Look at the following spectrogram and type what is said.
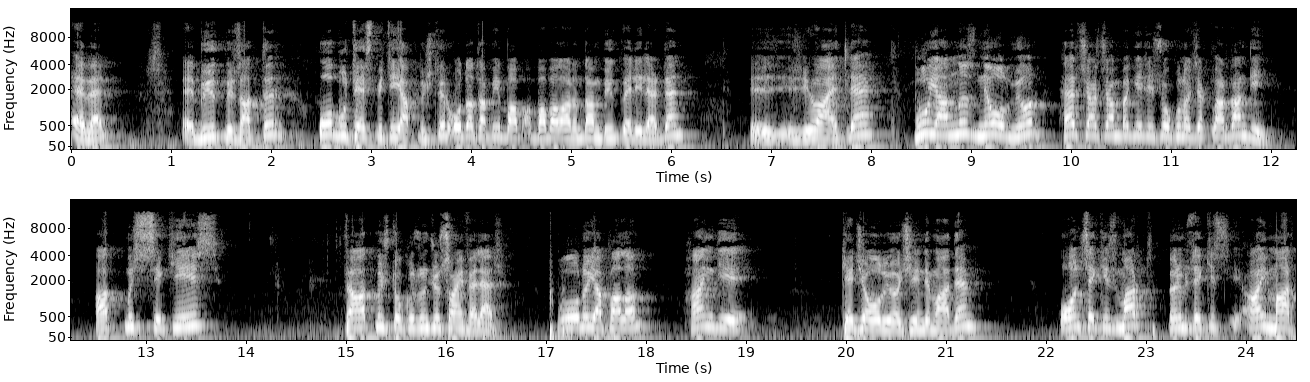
evvel e, büyük bir zattır. O bu tespiti yapmıştır. O da tabii babalarından büyük velilerden e, rivayetle. Bu yalnız ne olmuyor? Her çarşamba gecesi okunacaklardan değil. 68 ve 69. sayfeler. Bunu yapalım. Hangi gece oluyor şimdi madem? 18 Mart, önümüzdeki ay Mart.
